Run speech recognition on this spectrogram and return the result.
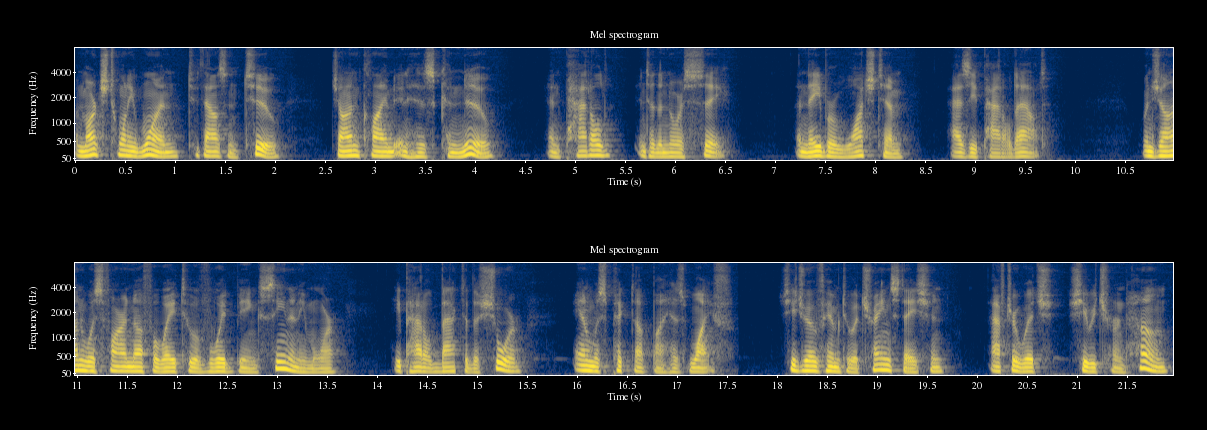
On March 21, 2002, John climbed in his canoe and paddled into the North Sea. A neighbor watched him as he paddled out. When John was far enough away to avoid being seen anymore, he paddled back to the shore and was picked up by his wife. She drove him to a train station, after which she returned home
